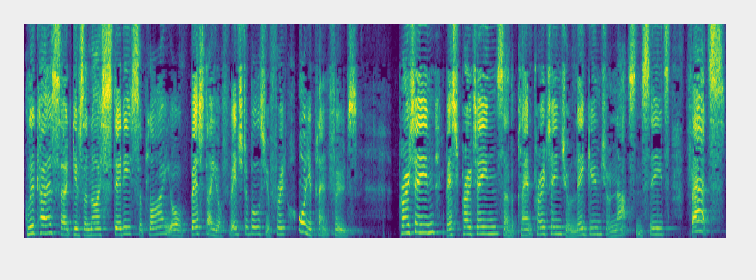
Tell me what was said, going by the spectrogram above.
glucose, so it gives a nice steady supply. Your best are your vegetables, your fruit, all your plant foods. Protein, best proteins are the plant proteins, your legumes, your nuts and seeds. Fats,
